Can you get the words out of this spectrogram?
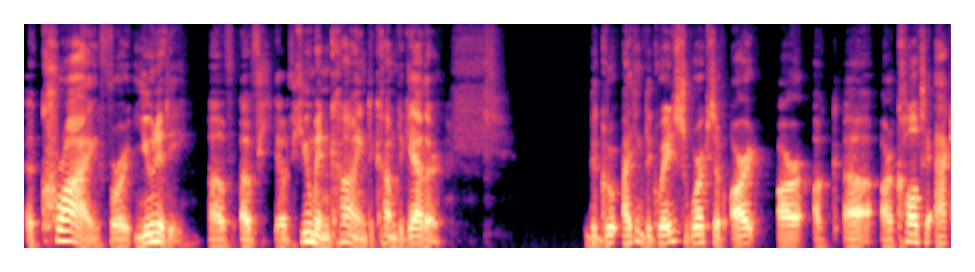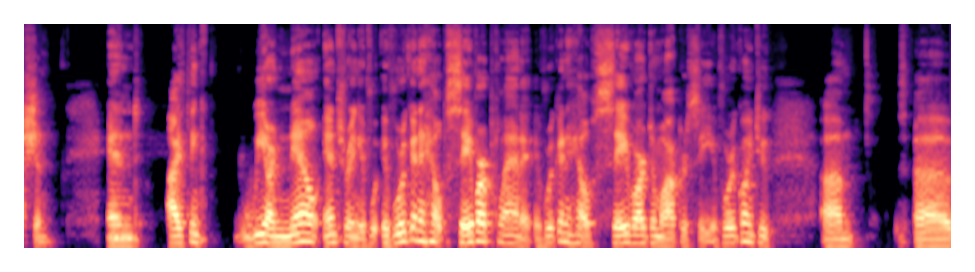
a cry for unity of of of humankind to come together the I think the greatest works of art are uh, are call to action, and mm-hmm. I think we are now entering. If if we're going to help save our planet, if we're going to help save our democracy, if we're going to um, uh,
